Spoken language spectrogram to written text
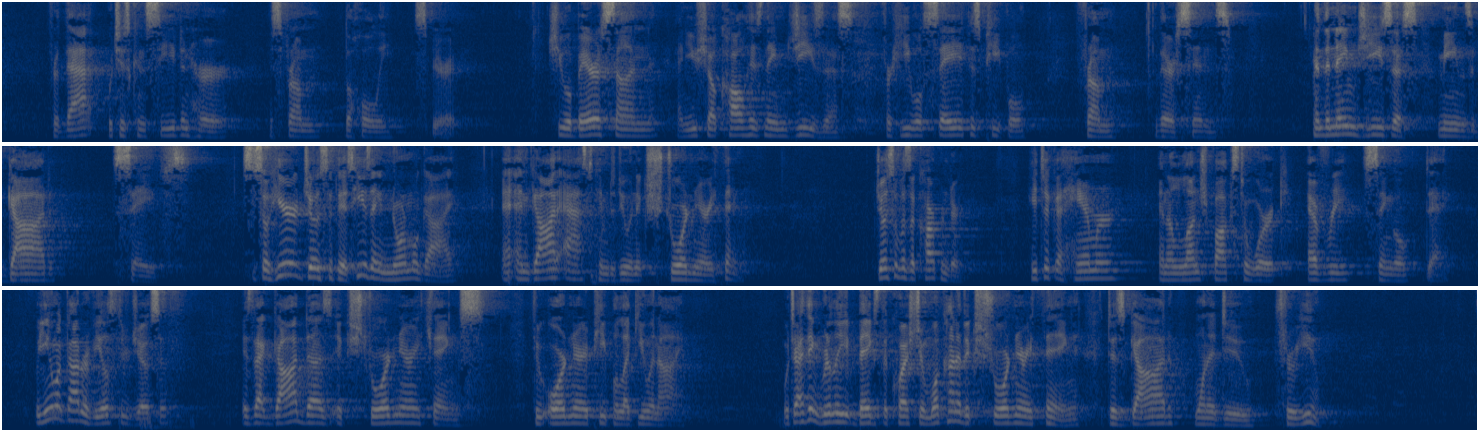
for that which is conceived in her is from the Holy Spirit. She will bear a son, and you shall call his name Jesus, for he will save his people from their sins. And the name Jesus means God saves. So here Joseph is. He is a normal guy, and God asked him to do an extraordinary thing. Joseph was a carpenter. He took a hammer and a lunchbox to work every single day. But you know what God reveals through Joseph? Is that God does extraordinary things through ordinary people like you and I. Which I think really begs the question what kind of extraordinary thing does God want to do through you?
